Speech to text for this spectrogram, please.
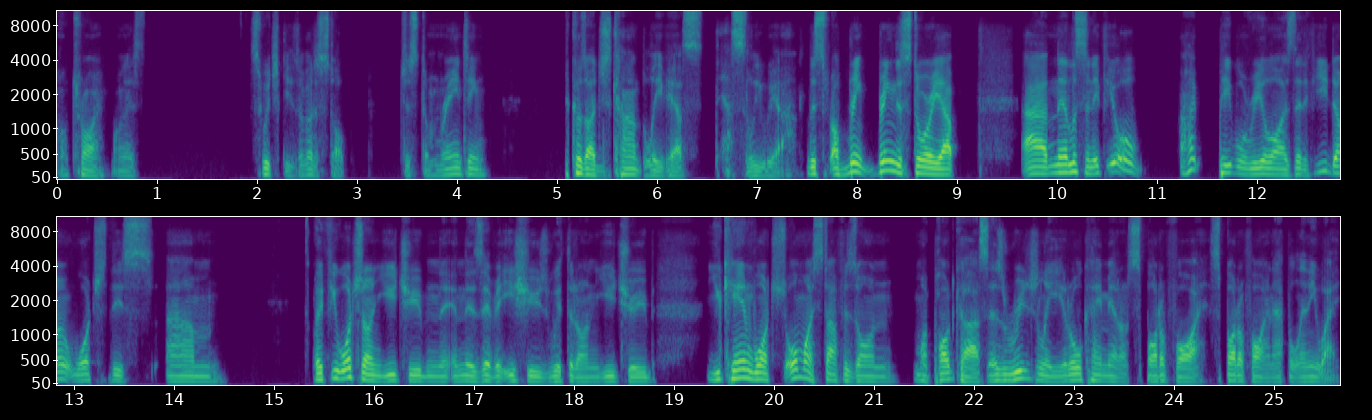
I'll try. I'm gonna switch gears. I've got to stop. Just I'm ranting because I just can't believe how how silly we are. Let's I'll bring bring the story up. Uh, now listen, if you're, I hope people realize that if you don't watch this, um, if you watch it on YouTube and, and there's ever issues with it on YouTube, you can watch all my stuff is on my podcast as originally it all came out on Spotify, Spotify and Apple anyway.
